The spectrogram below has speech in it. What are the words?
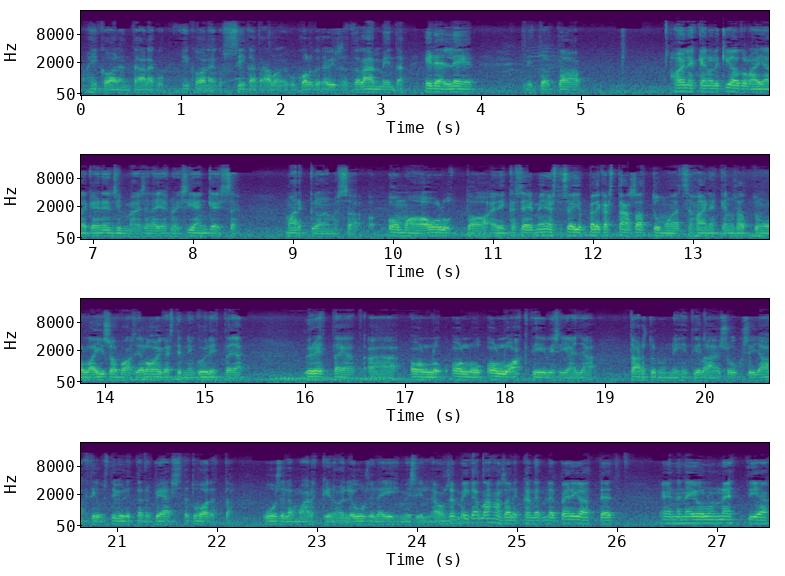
mä hikoilen täällä, kun, hikoilen kun sika, täällä on joku 35 lämmintä edelleen, niin tota, Heineken oli kieltolain jälkeen ensimmäisenä esimerkiksi Jenkeissä markkinoimassa omaa oluttaa. Eli se menestys ei ole pelkästään sattumaa, että se Heineken on sattunut olla iso, vaan siellä on oikeasti niin kuin yrittäjä, yrittäjät ää, ollut, ollut, ollut aktiivisia ja tarttunut niihin tilaisuuksiin ja aktiivisesti yrittänyt viedä sitä tuotetta uusille markkinoille, uusille ihmisille. On se mikä tahansa, eli ne, ne periaatteet, ennen ei ollut nettiä,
